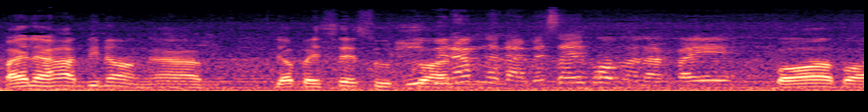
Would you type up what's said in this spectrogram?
ไปแล้วครับพี่น้องครับ เดี๋ยวไปเซตสุดคือก่อไปนน้ำขนาดไปไซต์พ่อขนาดไปบอบอ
